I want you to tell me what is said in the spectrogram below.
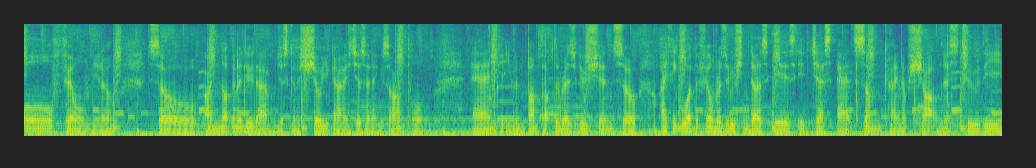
old film you know? So I'm not gonna do that. I'm just gonna show you guys just an example and you can even bump up the resolution. So I think what the film resolution does is it just adds some kind of sharpness to the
